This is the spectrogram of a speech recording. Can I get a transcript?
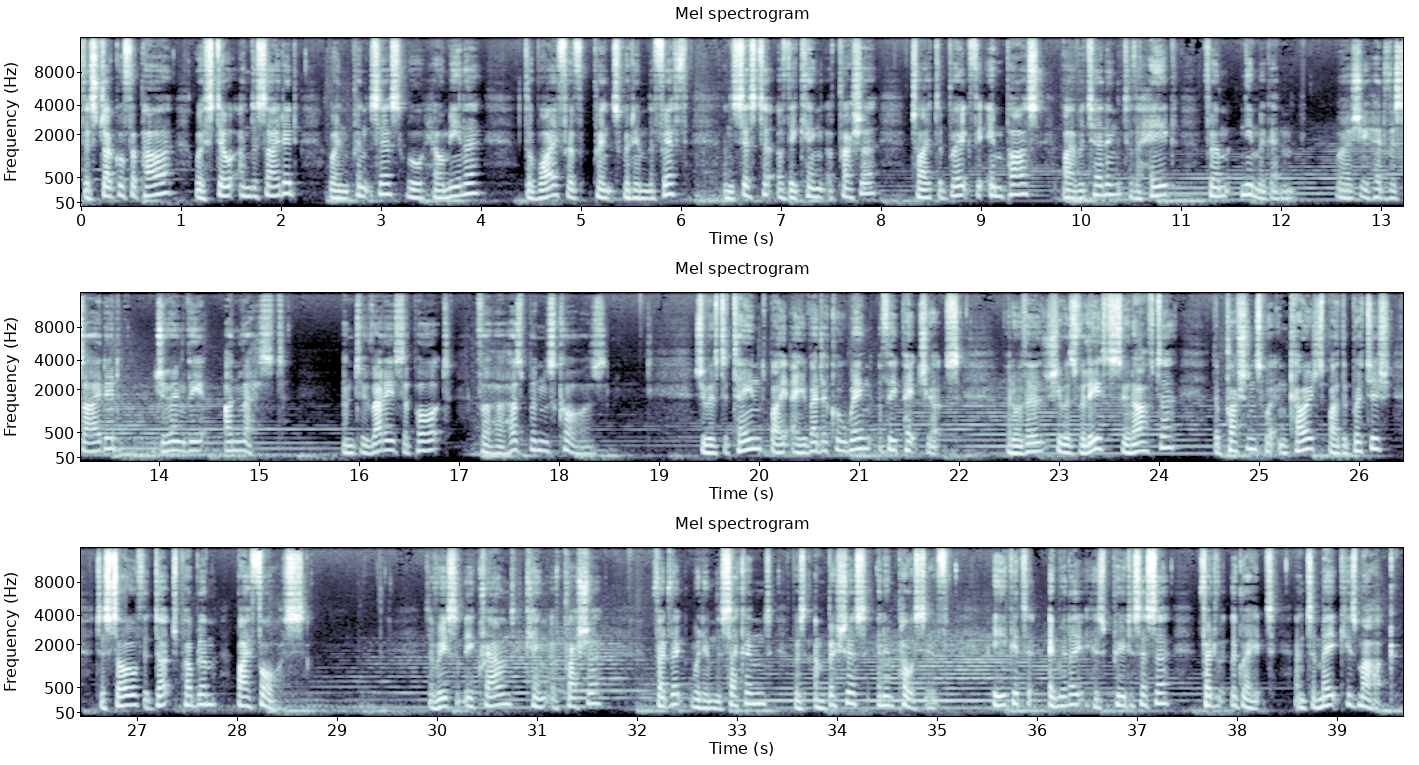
The struggle for power was still undecided when Princess Wilhelmina, the wife of Prince William V and sister of the King of Prussia, tried to break the impasse by returning to The Hague from Nijmegen, where she had resided during the unrest, and to rally support for her husband's cause. She was detained by a radical wing of the Patriots, and although she was released soon after, the Prussians were encouraged by the British to solve the Dutch problem by force. The recently crowned King of Prussia, Frederick William II, was ambitious and impulsive, eager to emulate his predecessor, Frederick the Great, and to make his mark.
